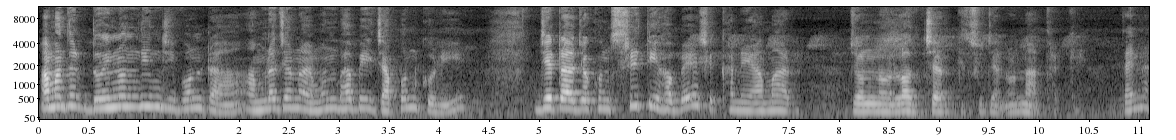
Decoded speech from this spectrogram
আমাদের দৈনন্দিন জীবনটা আমরা যেন এমনভাবেই যাপন করি, যেটা যখন স্মৃতি হবে সেখানে আমার জন্য লজ্জার কিছু যেন না থাকে, তাই না?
